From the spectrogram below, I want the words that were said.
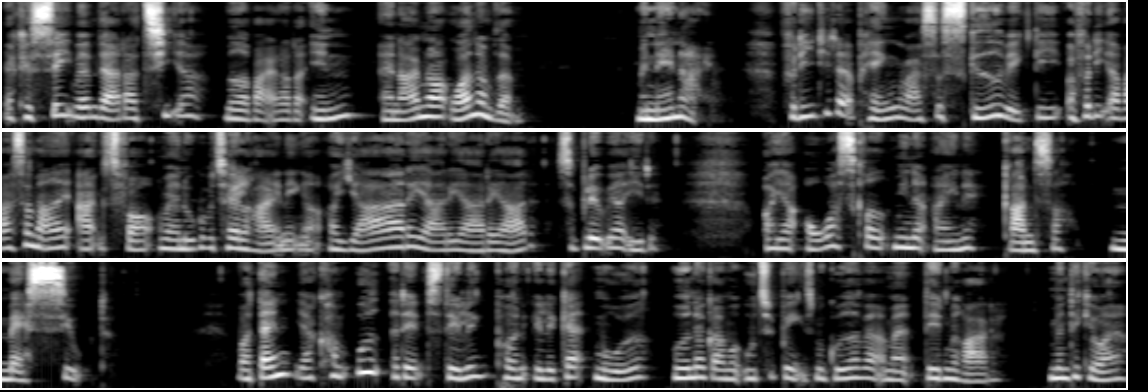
Jeg kan se, hvem der er, der er 10 medarbejdere derinde, and I'm not one of them. Men nej, nej. Fordi de der penge var så skide vigtige, og fordi jeg var så meget i angst for, om jeg nu kunne betale regninger, og hjerte, hjerte, hjerte, hjerte, så blev jeg i det. Og jeg overskred mine egne grænser massivt. Hvordan jeg kom ud af den stilling på en elegant måde, uden at gøre mig utilbens med Gud og hver mand, det er et mirakel. Men det gjorde jeg,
